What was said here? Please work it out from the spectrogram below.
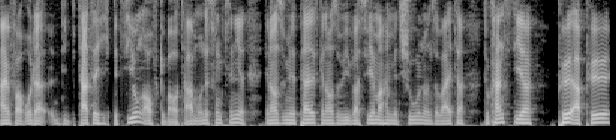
einfach oder die tatsächlich Beziehungen aufgebaut haben und es funktioniert. Genauso wie mit Palace, genauso wie was wir machen mit Schuhen und so weiter. Du kannst dir peu à peu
